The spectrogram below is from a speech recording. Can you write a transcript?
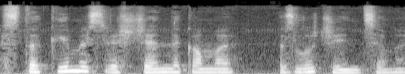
з такими священниками-злочинцями?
